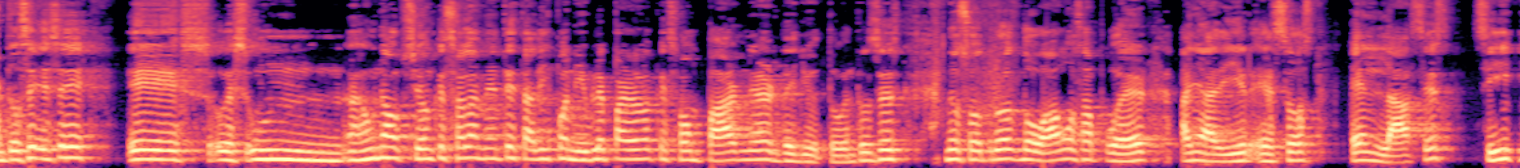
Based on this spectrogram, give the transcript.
Entonces ese es, es, un, es, una opción que solamente está disponible para los que son partners de YouTube. Entonces nosotros no vamos a poder añadir esos enlaces, ¿sí?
